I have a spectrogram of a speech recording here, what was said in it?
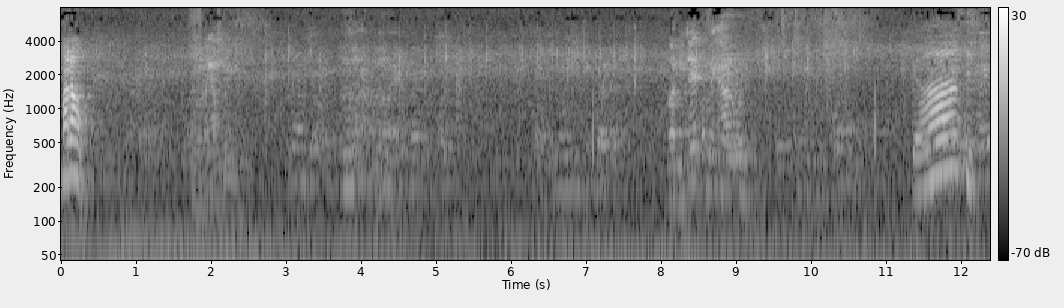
bắt không gần chết con mẹ luôn. Kìa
